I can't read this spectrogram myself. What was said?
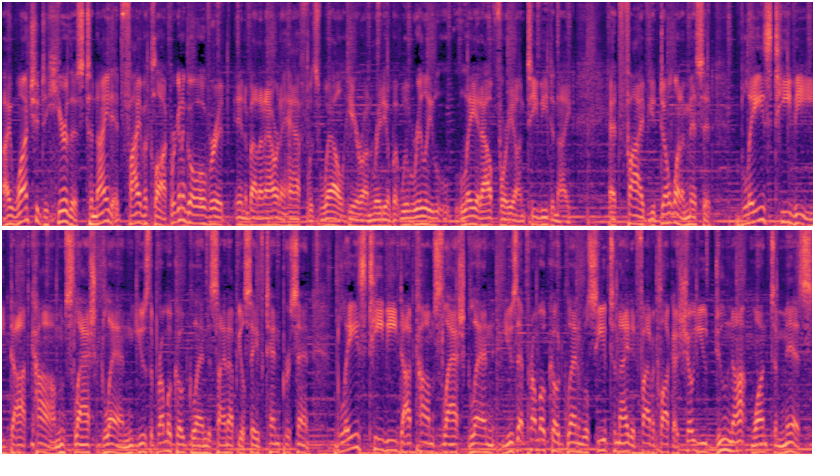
I want you to hear this tonight at 5 o'clock. We're going to go over it in about an hour and a half as well here on radio, but we'll really lay it out for you on TV tonight at 5. You don't want to miss it. blazetv.com slash Glenn. Use the promo code Glenn to sign up. You'll save 10%. blazetv.com slash Glenn. Use that promo code Glenn. We'll see you tonight at 5 o'clock. A show you do not want to miss,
